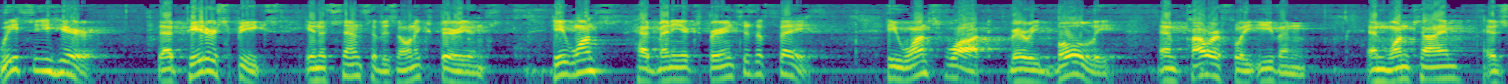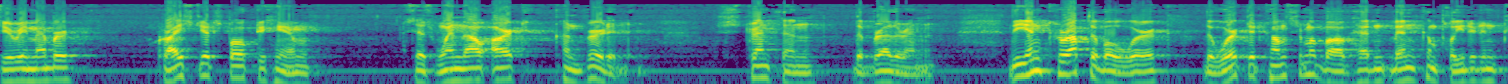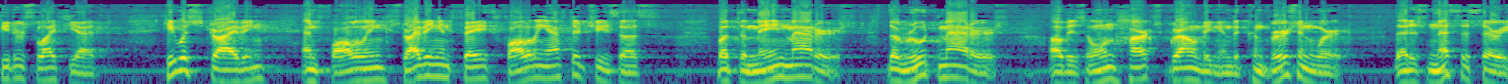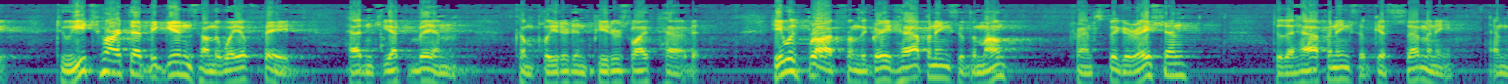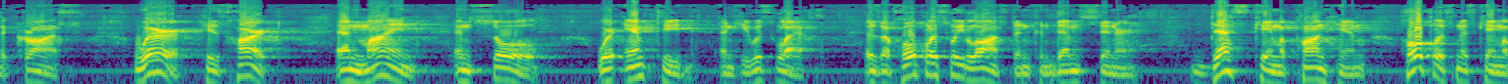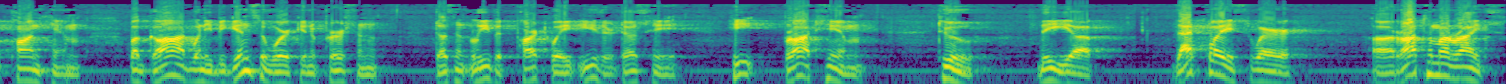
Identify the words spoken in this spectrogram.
We see here that Peter speaks in a sense of his own experience. He once had many experiences of faith. He once walked very boldly and powerfully even. And one time, as you remember, Christ yet spoke to him, says, when thou art converted, strengthen the brethren. The incorruptible work, the work that comes from above, hadn't been completed in Peter's life yet. He was striving and following, striving in faith, following after Jesus. But the main matters, the root matters of his own heart's grounding in the conversion work that is necessary to each heart that begins on the way of faith hadn't yet been completed in Peter's life had it. He was brought from the great happenings of the Mount Transfiguration to the happenings of Gethsemane and the cross, where his heart and mind and soul were emptied and he was left as a hopelessly lost and condemned sinner. Death came upon him, hopelessness came upon him, but God, when he begins to work in a person, doesn't leave it partway either, does he? He brought him to the uh, that place where uh, Raattamaa writes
